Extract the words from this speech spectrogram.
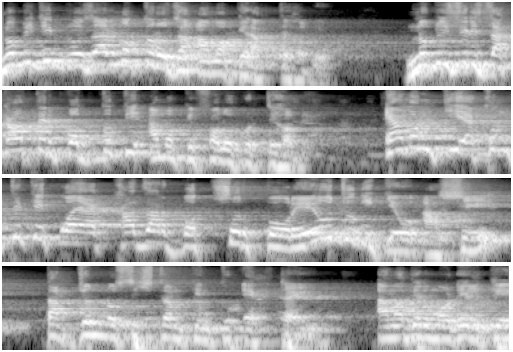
নবীজির রোজার মতো রোজা আমাকে রাখতে হবে। নবীজির জাকাতের পদ্ধতি আমাকে ফলো করতে হবে। এমনকি এখন থেকে কয়েক হাজার বছর পরেও যদি কেউ আসে, তার জন্য সিস্টেম কিন্তু একটাই। আমাদের মডেলকে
